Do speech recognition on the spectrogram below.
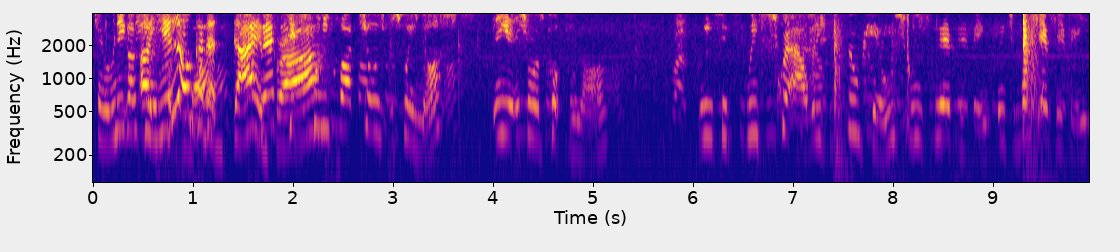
Jacob, we need to go Oh, somewhere you're popular. not gonna die, bro. We have to get 25 kills between us. We need to get somewhere popular. We need to we need to spread out. We need to steal kills. We need to do everything. We need to rush everything.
